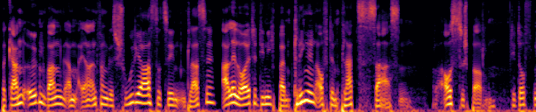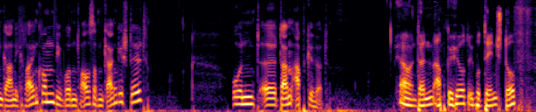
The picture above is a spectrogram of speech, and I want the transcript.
begann irgendwann am Anfang des Schuljahres der 10. Klasse, alle Leute, die nicht beim Klingeln auf dem Platz saßen, auszusperren. Die durften gar nicht reinkommen, die wurden draußen auf den Gang gestellt und äh, dann abgehört. Ja, und dann abgehört über den Stoff,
